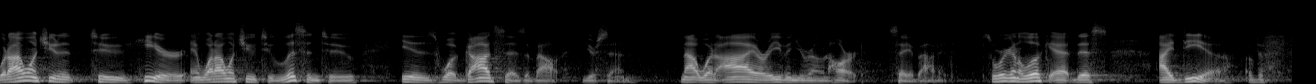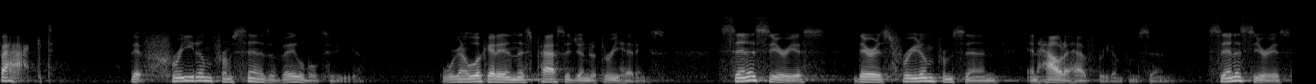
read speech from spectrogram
what I want you to, to hear and what I want you to listen to is what God says about your sin, not what I or even your own heart say about it. So we're going to look at this idea of the fact that freedom from sin is available to you. We're going to look at it in this passage under three headings Sin is serious, there is freedom from sin, and how to have freedom from sin. Sin is serious,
